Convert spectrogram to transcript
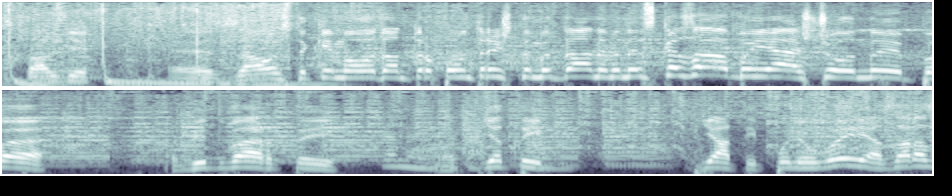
Насправді, е, за ось такими от антропометричними даними не сказав би я, що НИП е, відвертий Tremendo.com. п'ятий п'ятий польовий. А зараз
